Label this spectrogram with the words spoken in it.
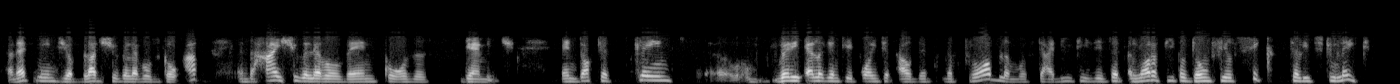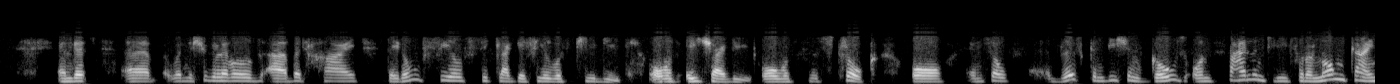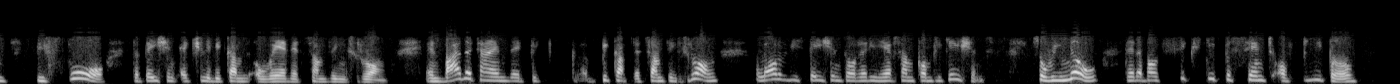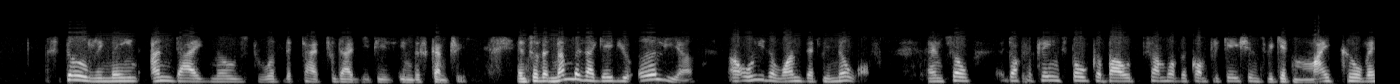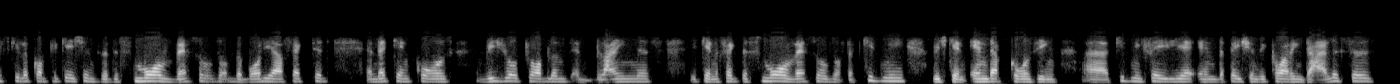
And that means your blood sugar levels go up, and the high sugar level then causes damage. And Dr. Klein uh, very elegantly pointed out that the problem with diabetes is that a lot of people don't feel sick till it's too late. And that uh, when the sugar levels are a bit high, they don't feel sick like they feel with TB or with HIV or with stroke or and so this condition goes on silently for a long time before the patient actually becomes aware that something's wrong. And by the time they pick, pick up that something's wrong, a lot of these patients already have some complications. So we know that about 60% of people still remain undiagnosed with the type 2 diabetes in this country. And so the numbers I gave you earlier are only the ones that we know of. And so Dr. Klein spoke about some of the complications. We get microvascular complications that the small vessels of the body are affected, and that can cause visual problems and blindness. It can affect the small vessels of the kidney, which can end up causing uh, kidney failure and the patient requiring dialysis.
